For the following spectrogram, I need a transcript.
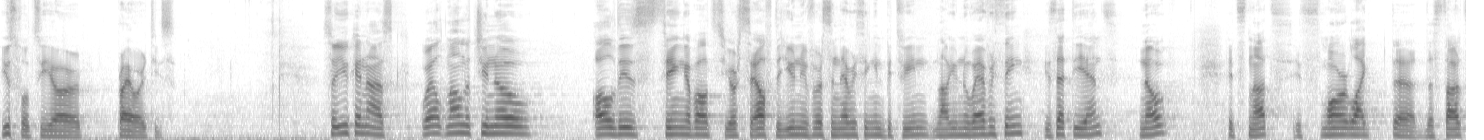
useful to your priorities. So you can ask, well, now that you know all this thing about yourself, the universe, and everything in between, now you know everything, is that the end? No, it's not. It's more like the, the start,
